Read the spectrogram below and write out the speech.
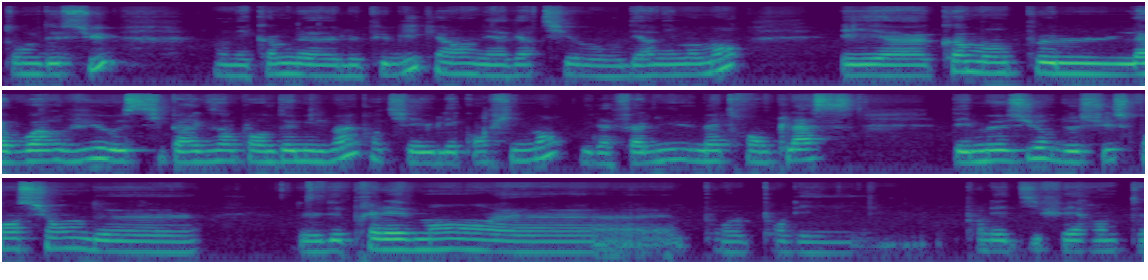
tombent dessus. On est comme le, public, hein, on est averti au dernier moment. Et euh, comme on peut l'avoir vu aussi, par exemple, en 2020, quand il y a eu les confinements, il a fallu mettre en place des mesures de suspension de, de, prélèvements euh, pour, les, différentes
